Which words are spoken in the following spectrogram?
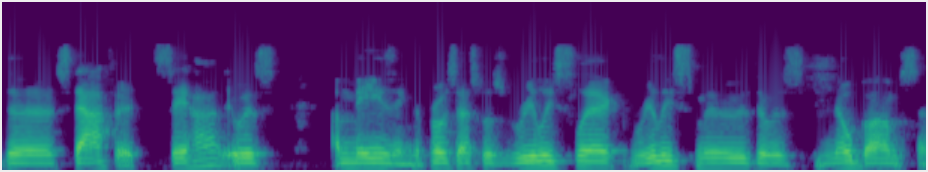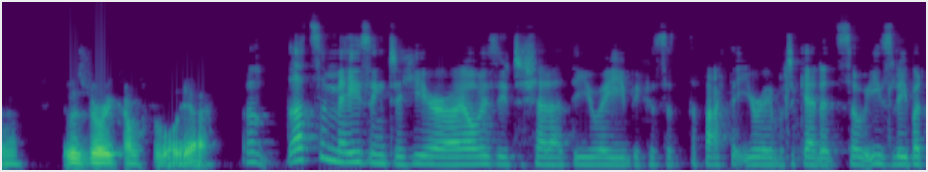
the staff at Seha. It was amazing. The process was really slick, really smooth. There was no bumps, and it was very comfortable. Yeah. Well, that's amazing to hear. I always need to shout out the UAE because of the fact that you're able to get it so easily. But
